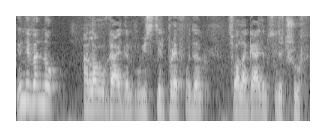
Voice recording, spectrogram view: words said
you never know. Allah will guide them. We still pray for them so Allah guide them to the truth.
